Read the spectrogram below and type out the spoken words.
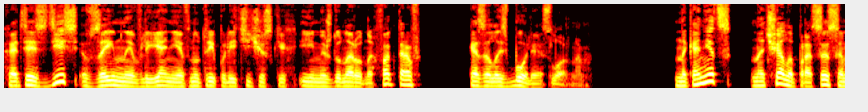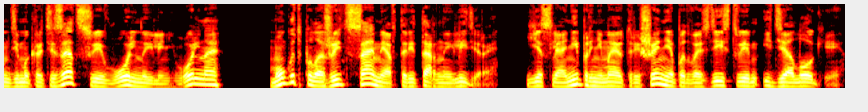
Хотя здесь взаимное влияние внутриполитических и международных факторов казалось более сложным. Наконец, начало процессом демократизации, вольно или невольно, могут положить сами авторитарные лидеры, если они принимают решения под воздействием идеологии,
